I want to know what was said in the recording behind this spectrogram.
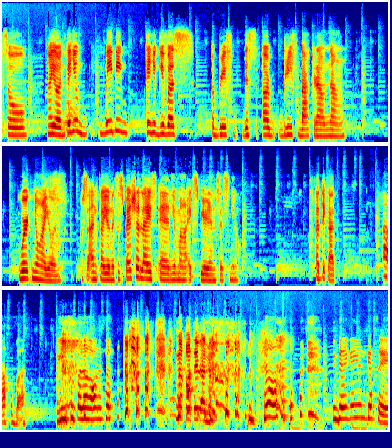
So, ngayon, can you, maybe, can you give us a brief, this, or brief background ng work nyo ngayon? Kung saan kayo nagsa-specialize and yung mga experiences nyo? Ate Kat, Ah, ako ba? Nag-iisip pa lang ako na sa... nakotin ano? Hindi, ngayon kasi,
